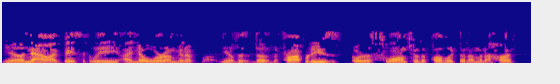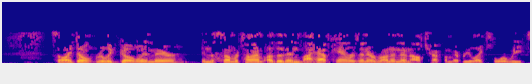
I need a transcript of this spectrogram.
You know, now I basically I know where I'm gonna, you know, the the, the properties or the swamps or the public that I'm gonna hunt so I don't really go in there in the summertime other than I have cameras in there running and I'll check them every like four weeks.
